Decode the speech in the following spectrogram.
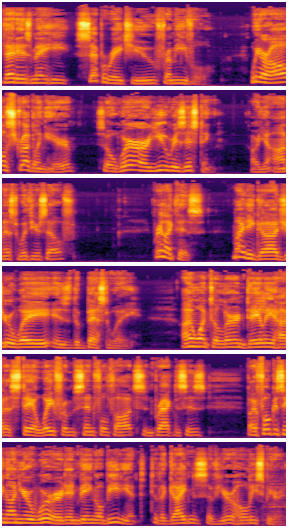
That is, may he separate you from evil. We are all struggling here, so where are you resisting? Are you honest with yourself? Pray like this Mighty God, your way is the best way. I want to learn daily how to stay away from sinful thoughts and practices by focusing on your word and being obedient to the guidance of your Holy Spirit.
